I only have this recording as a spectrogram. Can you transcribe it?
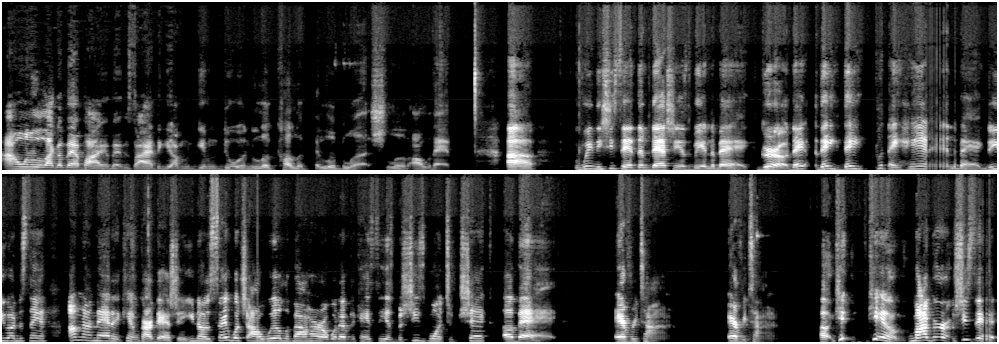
I don't want to look like a vampire, baby. So I had to get I'm giving doing a little color, a little blush, a little all of that. Uh Whitney, she said them Dashians be in the bag. Girl, they they they put their hand in the bag. Do you understand? I'm not mad at Kim Kardashian. You know, say what y'all will about her or whatever the case is, but she's going to check a bag every time. Every time. Uh, Kim, my girl, she said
